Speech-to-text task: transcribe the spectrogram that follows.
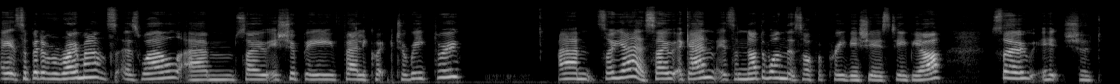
It's a bit of a romance as well, um, so it should be fairly quick to read through. Um, so yeah, so again, it's another one that's off a previous year's TBR. So it should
